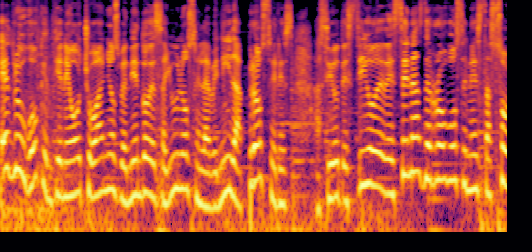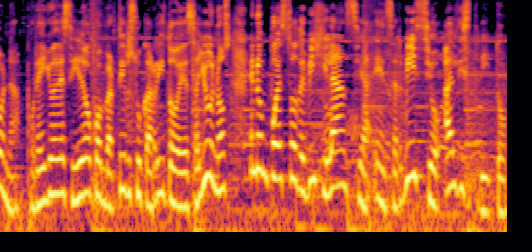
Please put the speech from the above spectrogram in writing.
Edrugo, quien tiene ocho años vendiendo desayunos en la avenida Próceres, ha sido testigo de decenas de robos en esta zona. Por ello ha decidido convertir su carrito de desayunos en un puesto de vigilancia en servicio al distrito.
